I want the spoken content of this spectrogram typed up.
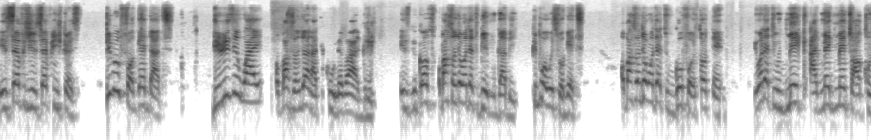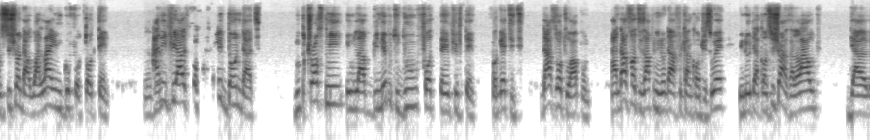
it's selfish, it's selfish interest. People forget that the reason why Obasanjo and Atiku never agree is because Obasanjo wanted to be a Mugabe. People always forget. Obasanjo wanted to go for a third term. He wanted to make amendment to our constitution that will allow him go for third term. Mm-hmm. And if he has successfully done that, trust me, he will have been able to do fourth term, fifth term. Forget it. That's what will happen. And that's what is happening in other African countries where, you know, their constitution has allowed their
